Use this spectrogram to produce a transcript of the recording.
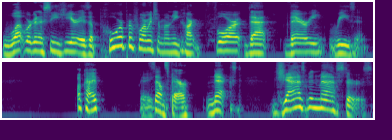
what we're going to see here is a poor performance from monique heart for that very reason Okay, there you go. sounds fair. Next, Jasmine Masters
